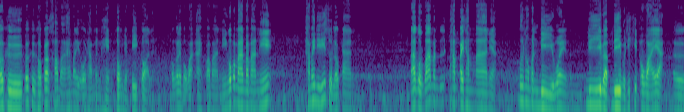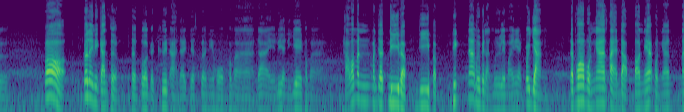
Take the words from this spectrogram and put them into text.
ก็คือก็คือเขาก็เข้ามาให้มาริโอทำมันเห็นทรงจากปีก่อนแหละเขาก็เลยบอกว่าอะประมาณนี้งบประมาณประมาณนี้ทำให้ดีที่สุดแล้วกันปรากฏว่ามันทำไปทำมาเนี่ยเมืองทองมันดีเว้ยมันดีแบบดีกว่าที่คิดเอาไว้อะเออ ก็ ก็เลยมีการเสริมเสริมตัวเกิดขึ้นอะได้เจสเปอร์นีโฮมเข้ามาได้เรียนิเย่เข้ามา ถามว่ามันมันจะดีแบบดีแบบพลิกหน้ามือเป็นหลังมือเลยไหมเนี่ยก็ยัง แต่พอผลงานแต่อันดับตอนนี้ผลงานใน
